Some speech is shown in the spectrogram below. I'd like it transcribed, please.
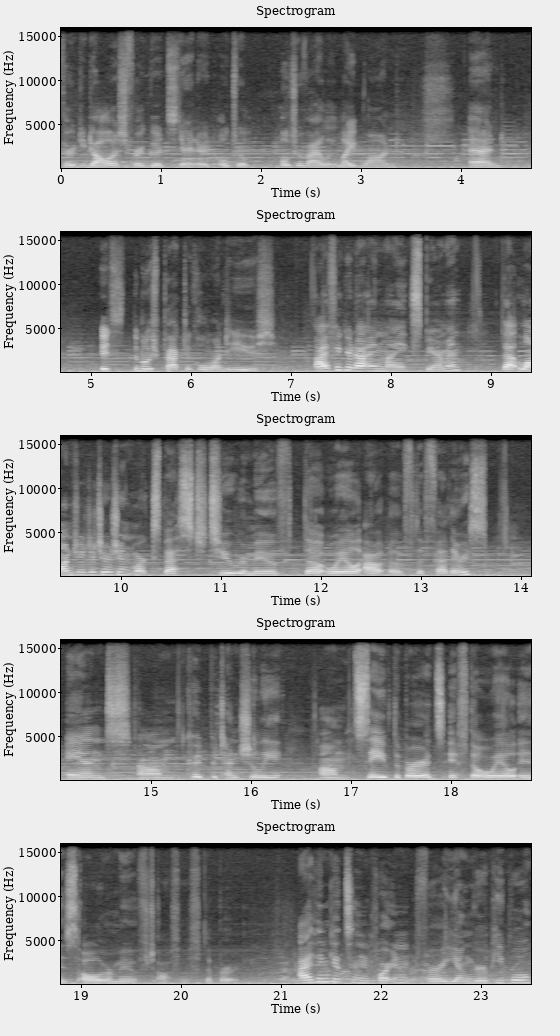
$30 for a good standard ultra, ultraviolet light wand, and it's the most practical one to use. I figured out in my experiment that laundry detergent works best to remove the oil out of the feathers and um, could potentially um, save the birds if the oil is all removed off of the bird. I think it's important for younger people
